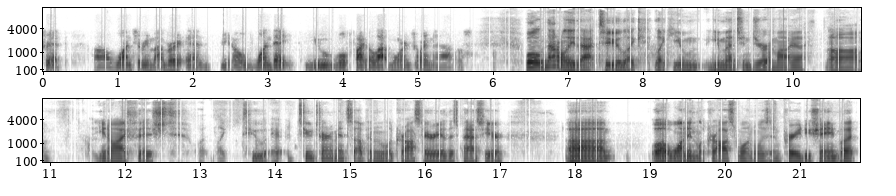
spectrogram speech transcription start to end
trip uh, one to remember and you know one that you will find a lot more enjoyment out of. Well, not only that too, like like you you mentioned Jeremiah. Um, you know, I fished what like two two tournaments up in the La Crosse area this past year. Um, well, one in La Crosse, one was in Prairie du Chien, but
